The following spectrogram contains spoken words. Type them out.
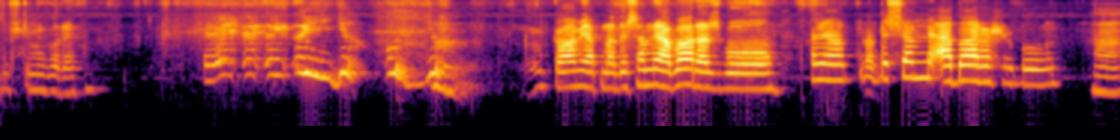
দুষ্টুমি করে। এখন তো আমি আপনাদের সামনে আবার আসব। আমি আপনাদের সামনে আবার আসব। হুম।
